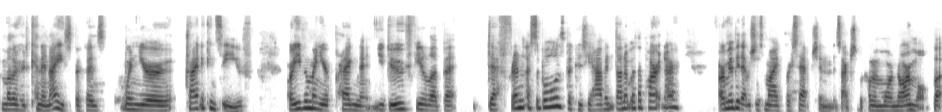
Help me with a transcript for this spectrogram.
motherhood kind of nice because when you're trying to conceive, or even when you're pregnant, you do feel a bit different, I suppose, because you haven't done it with a partner. Or maybe that was just my perception. It's actually becoming more normal. But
